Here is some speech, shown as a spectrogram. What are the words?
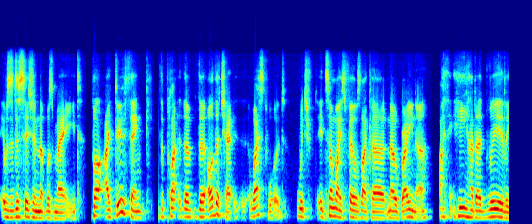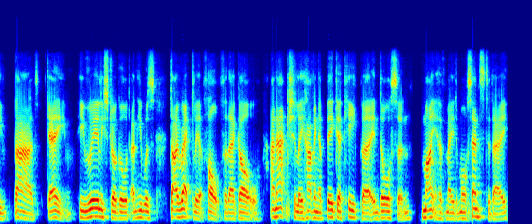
it was a decision that was made. But I do think the the the other che- Westwood, which in some ways feels like a no brainer. I think he had a really bad game. He really struggled, and he was directly at fault for their goal. And actually, having a bigger keeper in Dawson might have made more sense today.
